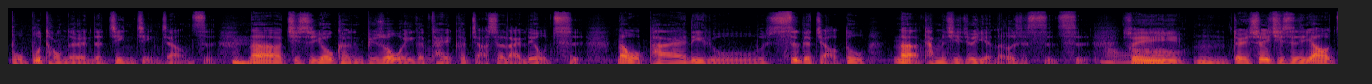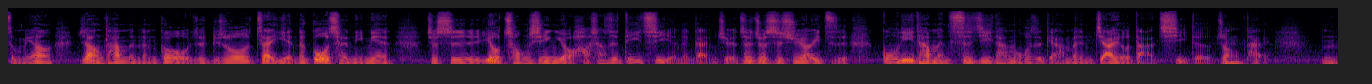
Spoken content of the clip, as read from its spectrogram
补不同的人的近景这样子。嗯、那其实有可能，比如说我一个 take 假设来六次，那我拍例如四个角度。那他们其实就演了二十四次，所以嗯，对，所以其实要怎么样让他们能够，就是比如说在演的过程里面，就是又重新有好像是第一次演的感觉，这就是需要一直鼓励他们、刺激他们，或者给他们加油打气的状态。嗯，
